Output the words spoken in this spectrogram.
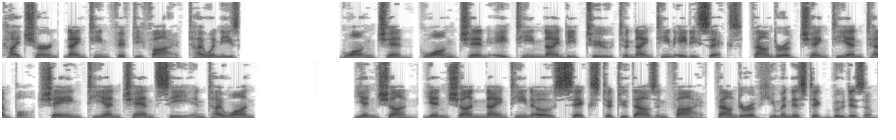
Kai Chern 1955 Taiwanese Guang Qin, Guang Qin 1892–1986, founder of Cheng Tian Temple Sheing Tian Chan Si in Taiwan. Yin Shun, Yin Shun 1906–2005, founder of Humanistic Buddhism.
